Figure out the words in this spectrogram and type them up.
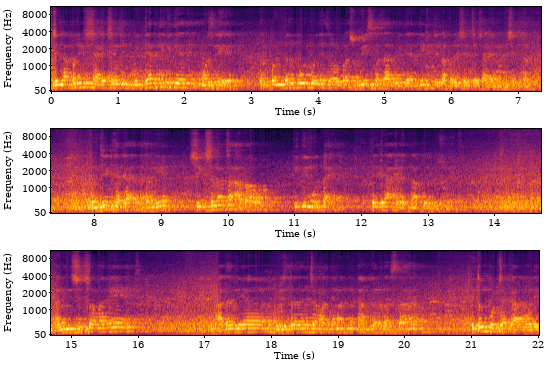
जिल्हा परिषद शाळेचे विद्यार्थी किती आहेत? मोजले तर पंढरपूरमध्ये जवळपास वीस हजार विद्यार्थी जिल्हा परिषदच्या शाळेमध्ये शिकतात. म्हणजे खऱ्या अर्थाने शिक्षणाचा अभाव किती मोठा आहे ते त्या आकड्यातनं आपल्याला दिसून येते. आणि निश्चितप्रमाणे आदरणीय विजदारांच्या माध्यमातून काम करत असताना तिथून पुढच्या काळामध्ये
